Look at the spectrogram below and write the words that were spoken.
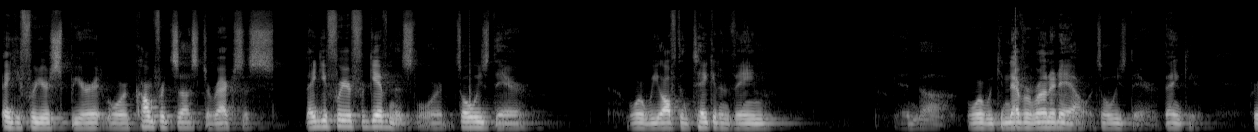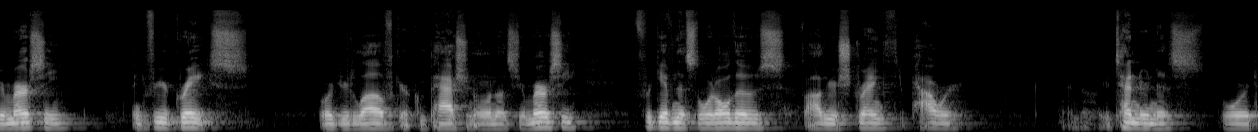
Thank you for your spirit, Lord. Comforts us, directs us. Thank you for your forgiveness, Lord. It's always there. Lord, we often take it in vain. And uh, Lord, we can never run it out. It's always there. Thank you for your mercy. Thank you for your grace. Lord, your love, your compassion on us, your mercy forgiveness, Lord, all those, Father, your strength, your power, and uh, your tenderness, Lord.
